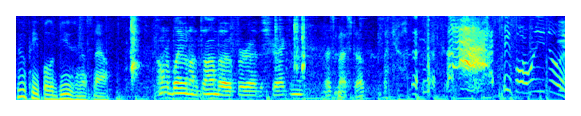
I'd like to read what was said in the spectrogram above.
two people abusing us now. I want to blame it on Tombo for uh, distracting me. That's messed up. T4, what are you doing?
